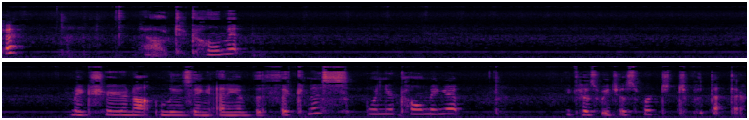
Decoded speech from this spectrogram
Okay, now to comb it. Make sure you're not losing any of the thickness when you're combing it because we just worked to put that there.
